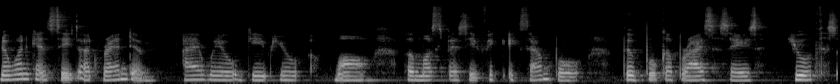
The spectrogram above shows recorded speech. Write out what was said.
No one can sit at random. I will give you a more, a more specific example. The Book of Rites says youths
